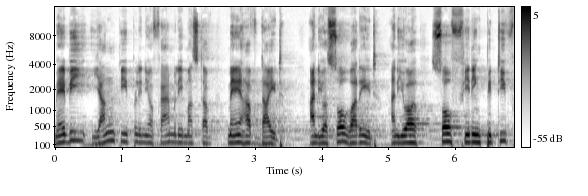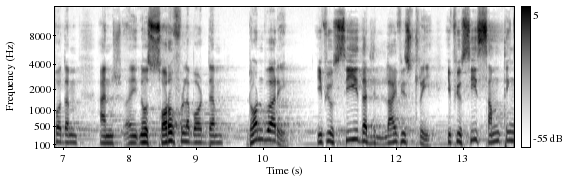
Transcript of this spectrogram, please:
Maybe young people in your family must have may have died, and you are so worried, and you are so feeling pity for them, and uh, you know sorrowful about them. Don't worry. If you see the life history, if you see something,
